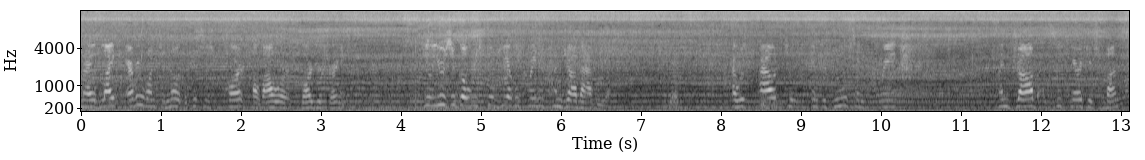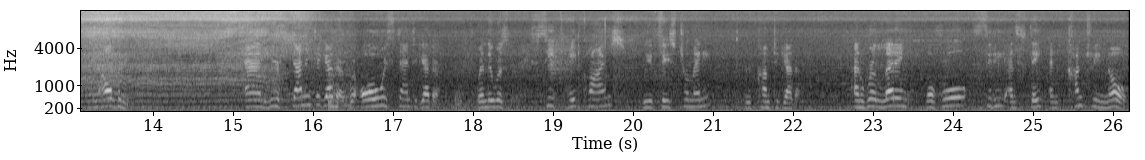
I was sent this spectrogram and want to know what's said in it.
And I'd like everyone to know that this is part of our larger journey. A few years ago, we stood here, we created Punjab Avenue. I was proud to introduce and create Punjab Sikh Heritage Month in Albany. And we're standing together. We always stand together. When there was Sikh hate crimes, we have faced too many, we've come together. And we're letting the whole city and state and country know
